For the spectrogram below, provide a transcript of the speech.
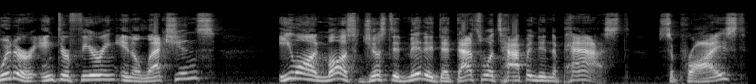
Twitter interfering in elections? Elon Musk just admitted that that's what's happened in the past. Surprised?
